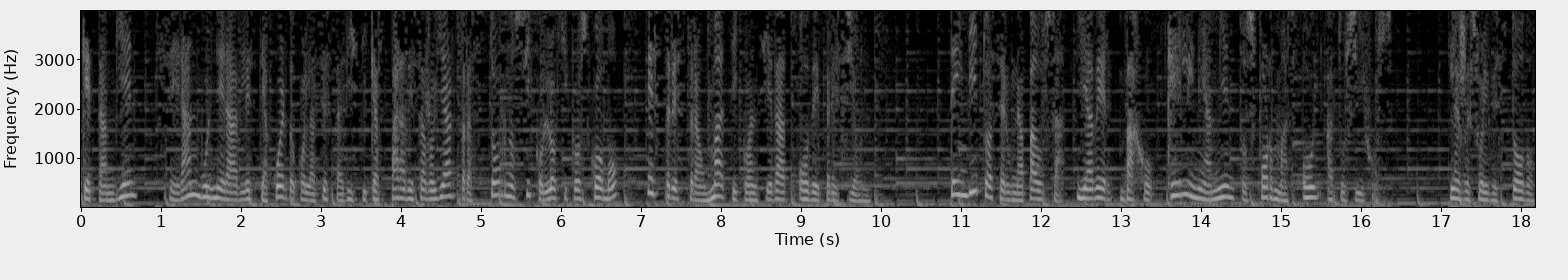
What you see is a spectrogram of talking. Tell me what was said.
que también serán vulnerables de acuerdo con las estadísticas para desarrollar trastornos psicológicos como estrés traumático, ansiedad o depresión. Te invito a hacer una pausa y a ver bajo qué lineamientos formas hoy a tus hijos. ¿Les resuelves todo?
